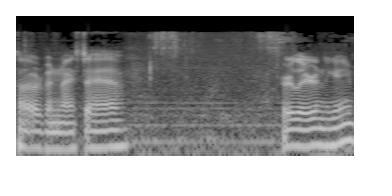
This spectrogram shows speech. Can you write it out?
That would have been nice to have earlier in the game.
